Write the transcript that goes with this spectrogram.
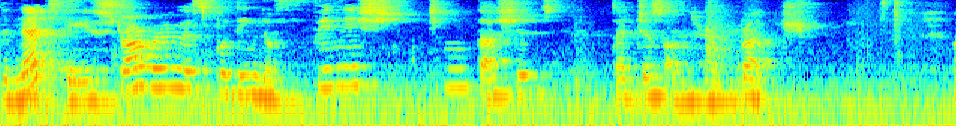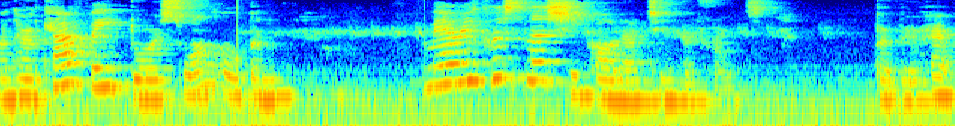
The next day, Strawberry was putting the finishing touches, touches on her brunch. When her cafe door swung open, Merry Christmas, she called out to her friends. But her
